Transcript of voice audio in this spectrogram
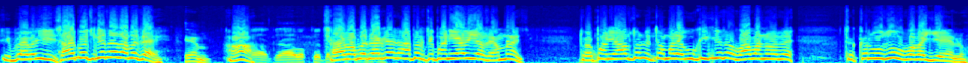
એ ભાઈ સાહેબો જ કહેતા હતા બધાય. એમ? હા. સાહેબ આ બધા કે આ વખતે પાણી આવી જશે હમણાં જ. તો પાણી આવતું નહીં તો અમારે ઉગી ગયું તો વાવવાનું હવે તો કરવું શું વવાઈ ગયા એનું.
